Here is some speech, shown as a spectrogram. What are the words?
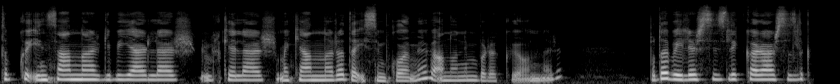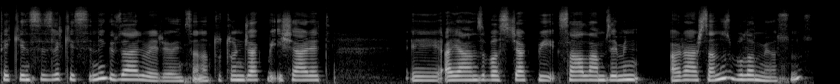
Tıpkı insanlar gibi yerler, ülkeler, mekanlara da isim koymuyor ve anonim bırakıyor onları. Bu da belirsizlik, kararsızlık, tekinsizlik hissini güzel veriyor insana. Tutunacak bir işaret, e, ayağınızı basacak bir sağlam zemin ararsanız bulamıyorsunuz.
